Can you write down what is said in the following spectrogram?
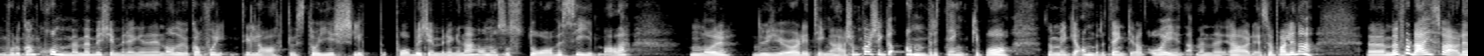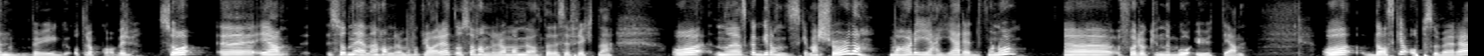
hvor du kan komme med bekymringene dine, og du kan få tillatelse til å gi slipp på bekymringene, og noen som står ved siden av deg når du gjør de tinga her som kanskje ikke andre tenker på. Som ikke andre tenker at 'oi, nei, men er det så farlig', da? Uh, men for deg så er det en bøyg å tråkke over. Så, uh, ja, så den ene handler om å få klarhet, og så handler det om å møte disse fryktene. Og når jeg skal granske meg sjøl, da, hva er det jeg er redd for nå? Uh, for å kunne gå ut igjen. Og da skal jeg oppsummere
